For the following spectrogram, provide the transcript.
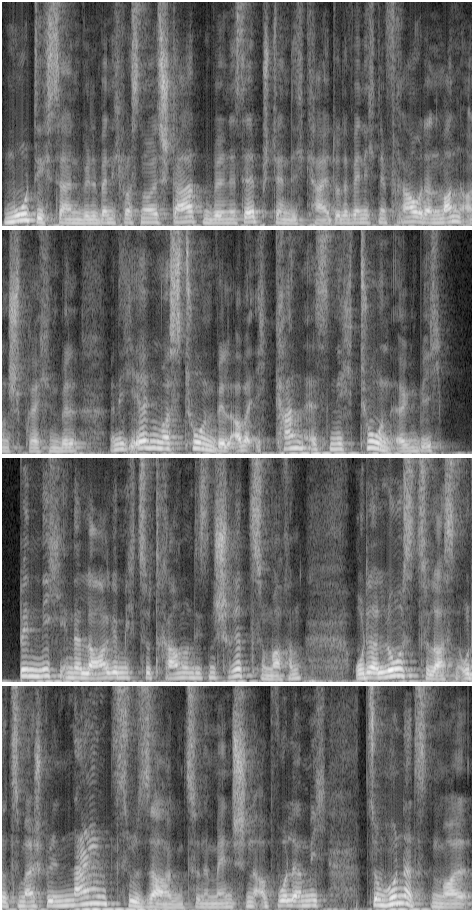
mutig sein will, wenn ich was Neues starten will, eine Selbstständigkeit oder wenn ich eine Frau oder einen Mann ansprechen will, wenn ich irgendwas tun will, aber ich kann es nicht tun irgendwie, ich bin nicht in der Lage, mich zu trauen und diesen Schritt zu machen oder loszulassen oder zum Beispiel Nein zu sagen zu einem Menschen, obwohl er mich zum hundertsten Mal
